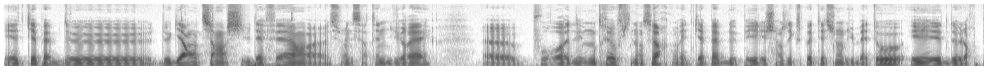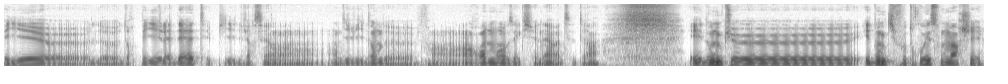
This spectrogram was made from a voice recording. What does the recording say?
et être capable de, de garantir un chiffre d'affaires euh, sur une certaine durée euh, pour euh, démontrer aux financeurs qu'on va être capable de payer les charges d'exploitation du bateau et de leur payer, euh, de, repayer la dette et puis de verser un, dividende, un rendement aux actionnaires, etc. Et donc, et donc il faut trouver son marché.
